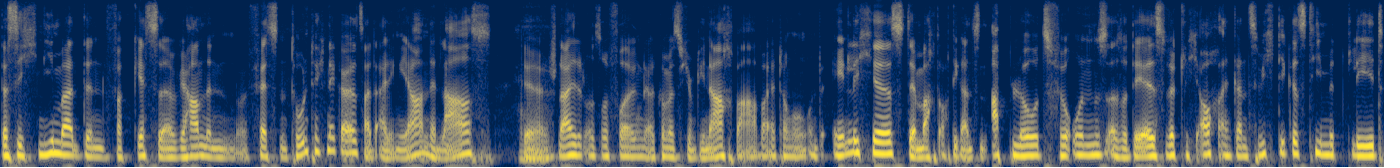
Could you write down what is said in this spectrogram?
dass ich niemanden vergesse. Wir haben einen festen Tontechniker seit einigen Jahren, den Lars. Der mhm. schneidet unsere Folgen, der kümmert sich um die Nachbearbeitung und ähnliches. Der macht auch die ganzen Uploads für uns. Also der ist wirklich auch ein ganz wichtiges Teammitglied.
